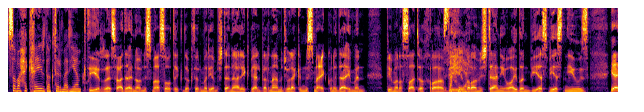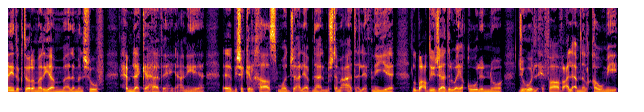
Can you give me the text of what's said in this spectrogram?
صباحك خير دكتور مريم. كثير سعداء إنه عم نسمع صوتك دكتور مريم اشتقنا لك بهالبرنامج ولكن نسمعك كنا دائما بمنصات أخرى صحيح. ببرامج ثانية وأيضا بإس بي إس نيوز يعني دكتورة مريم لما نشوف حمله كهذه يعني آه، بشكل خاص موجهة لأبناء المجتمعات الإثنية، البعض يجادل ويقول إنه جهود الحفاظ على الأمن القومي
